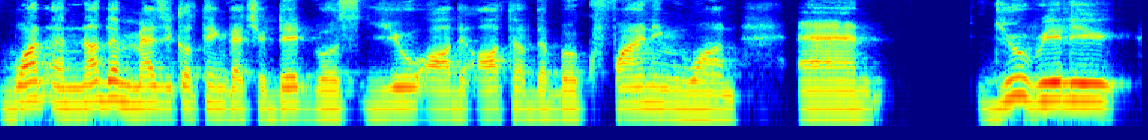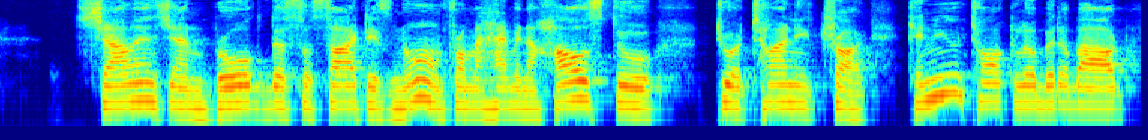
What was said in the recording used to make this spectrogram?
one another magical thing that you did was you are the author of the book Finding Juan and you really challenged and broke the society's norm from having a house to to a tiny truck. Can you talk a little bit about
